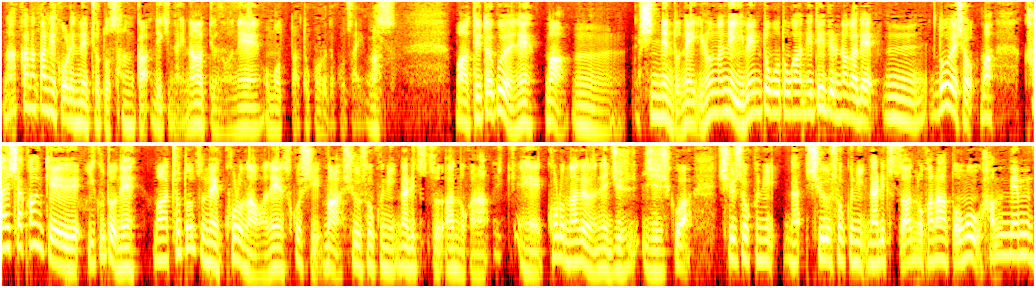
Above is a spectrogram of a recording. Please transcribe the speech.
なかなかね、これね、ちょっと参加できないなというのはね、思ったところでございます。まあ、といったことでね、まあ、うん、新年度ね、いろんなね、イベントごとがね、出てる中で、うん、どうでしょう。まあ、会社関係で行くとね、まあ、ちょっとずつね、コロナはね、少し、まあ、収束になりつつあるのかな。えー、コロナでのね、自粛は収束にな、収束になりつつあるのかなと思う反面、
